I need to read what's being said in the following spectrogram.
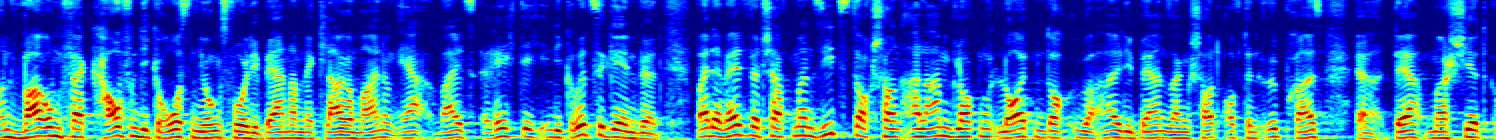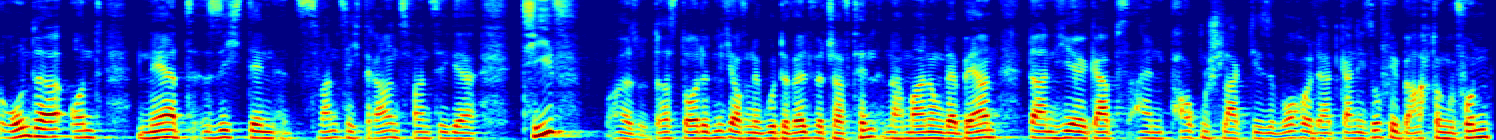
Und warum verkaufen die großen Jungs wohl? Die Bären haben eine klare Meinung. Ja, weil es richtig in die Grütze gehen wird. Bei der Weltwirtschaft, man sieht's doch schon, Alarmglocken läuten doch überall. Die Bären sagen, schaut auf den Ölpreis. Ja, der marschiert runter und nähert sich den 2023er Tief. Also das deutet nicht auf eine gute Weltwirtschaft hin, nach Meinung der Bären. Dann hier gab es einen Paukenschlag diese Woche, der hat gar nicht so viel Beachtung gefunden.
